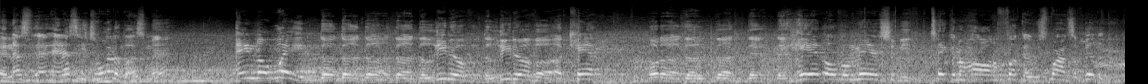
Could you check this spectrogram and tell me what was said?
and that's and that's each one of us, man. Ain't no way the the the the, the leader of the leader of a, a camp or the the, the the the head over man should be taking all the fucking responsibility.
